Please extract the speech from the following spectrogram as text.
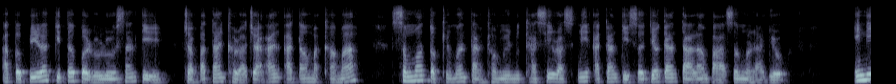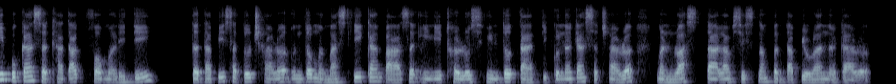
apabila kita berlulusan di Jabatan Kerajaan atau Mahkamah, semua dokumen dan komunikasi rasmi akan disediakan dalam bahasa Melayu. Ini bukan sekadar formaliti, tetapi satu cara untuk memastikan bahasa ini terus hidup dan digunakan secara meluas dalam sistem pentadbiran negara.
